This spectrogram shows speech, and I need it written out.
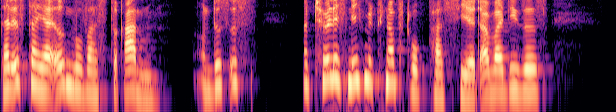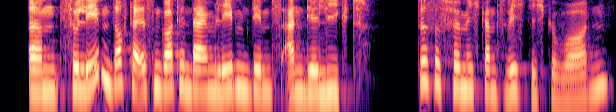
dann ist da ja irgendwo was dran. Und das ist natürlich nicht mit Knopfdruck passiert, aber dieses ähm, zu leben, doch, da ist ein Gott in deinem Leben, dem es an dir liegt. Das ist für mich ganz wichtig geworden.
